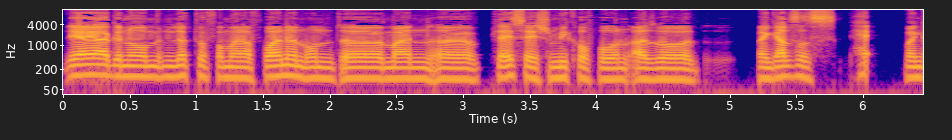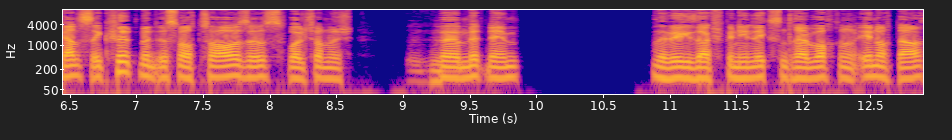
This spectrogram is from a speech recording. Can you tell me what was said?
ja, ja, genau, mit dem Laptop von meiner Freundin und äh, mein äh, Playstation-Mikrofon. Also mein ganzes, mein ganzes Equipment ist noch zu Hause, das wollte ich schon nicht Mhm. äh, mitnehmen. Weil wie gesagt, ich bin die nächsten drei Wochen eh noch da.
